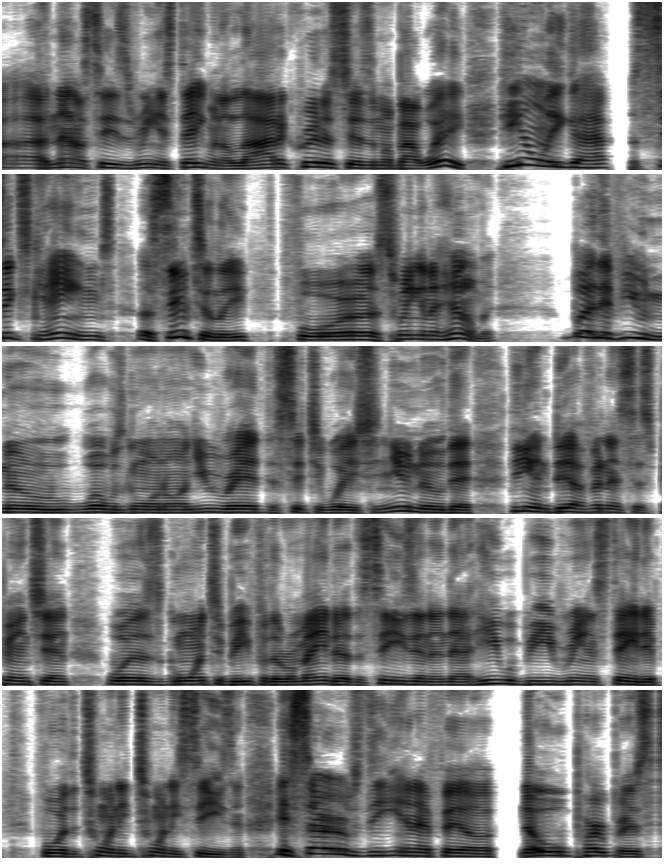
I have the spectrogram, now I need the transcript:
uh, announced his reinstatement, a lot of criticism about, wait, he only got six games essentially for swinging a helmet. But if you knew what was going on, you read the situation, you knew that the indefinite suspension was going to be for the remainder of the season and that he would be reinstated for the 2020 season. It serves the NFL no purpose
